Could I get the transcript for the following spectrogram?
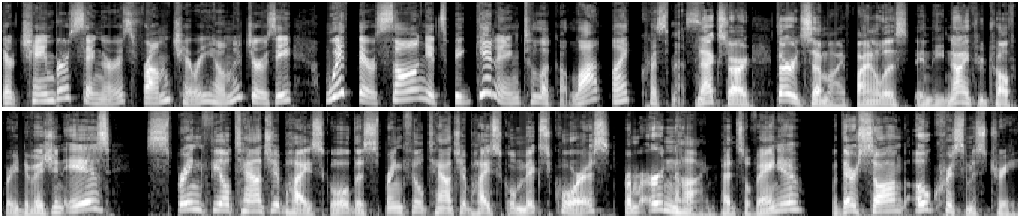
They're chamber singers from Cherry Hill, New Jersey, with their song It's Beginning to Look a Lot Like Christmas. Next, our third semifinalist in the 9th through 12th grade division is Springfield Township High School, the Springfield Township High School Mixed Chorus from Erdenheim, Pennsylvania, with their song Oh Christmas Tree.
